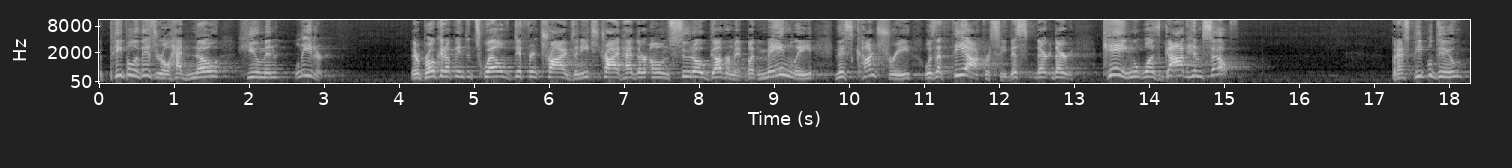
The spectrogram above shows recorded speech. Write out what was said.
the people of Israel had no human leader. They were broken up into 12 different tribes, and each tribe had their own pseudo government. But mainly, this country was a theocracy. This, their, their king was God himself. But as people do,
